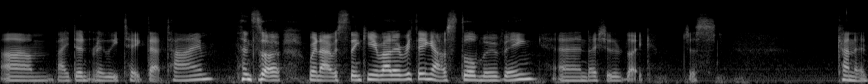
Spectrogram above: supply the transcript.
Um, but I didn't really take that time, and so when I was thinking about everything, I was still moving, and I should have like just kind of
